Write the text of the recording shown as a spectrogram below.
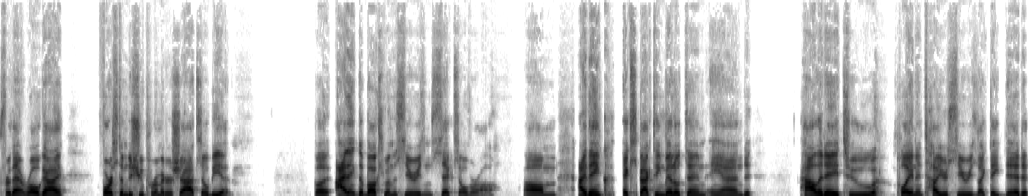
for that role guy. Force them to shoot perimeter shots. So be it. But I think the Bucks win the series in six overall. Um, I think expecting Middleton and Holiday to play an entire series like they did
